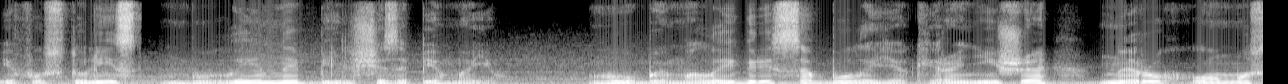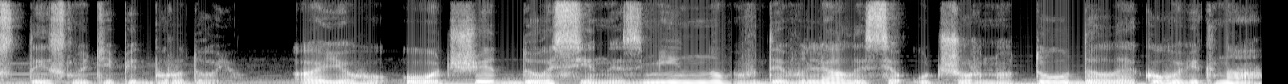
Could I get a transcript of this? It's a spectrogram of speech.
і Фустуліс були не більші за пігмею. Губи Малигріса були, як і раніше, нерухомо стиснуті під бородою а його очі досі незмінно вдивлялися у чорноту далекого вікна,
